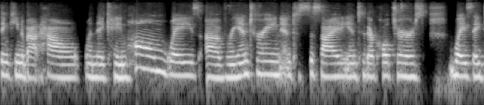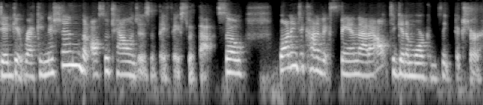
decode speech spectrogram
thinking about how when they came home ways of reentering into society into their cultures ways they did get recognition but also challenges that they faced with that. So wanting to kind of expand that out to get a more complete picture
